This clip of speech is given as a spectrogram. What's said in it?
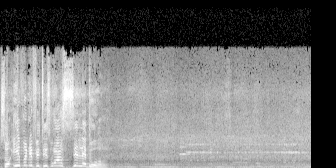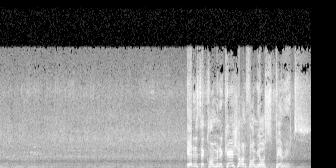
So even if it is one syllable, it is a communication from your spirit.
